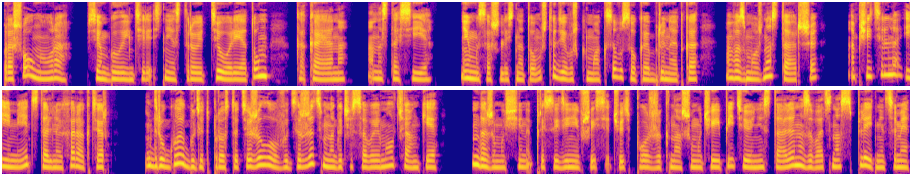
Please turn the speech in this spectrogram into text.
прошел на ура. Всем было интереснее строить теории о том, какая она, Анастасия. И мы сошлись на том, что девушка Макса — высокая брюнетка, возможно, старше, общительна и имеет стальной характер — Другой будет просто тяжело выдержать многочасовые молчанки. Даже мужчины, присоединившиеся чуть позже к нашему чаепитию, не стали называть нас сплетницами,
